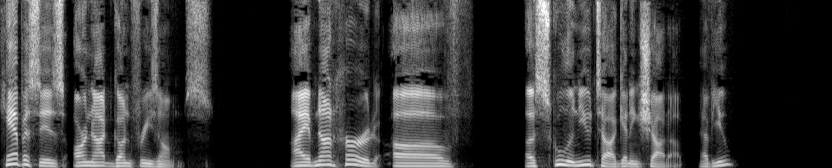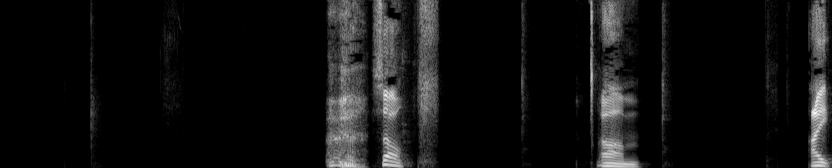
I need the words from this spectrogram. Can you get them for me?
campuses are not gun free zones. I have not heard of a school in Utah getting shot up. Have you? so, um, I,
